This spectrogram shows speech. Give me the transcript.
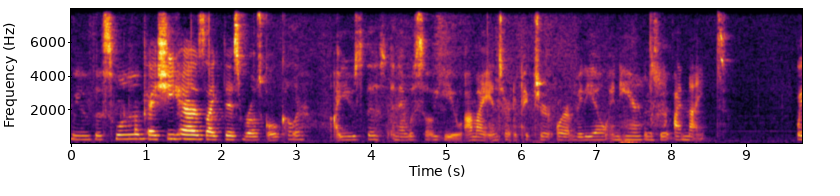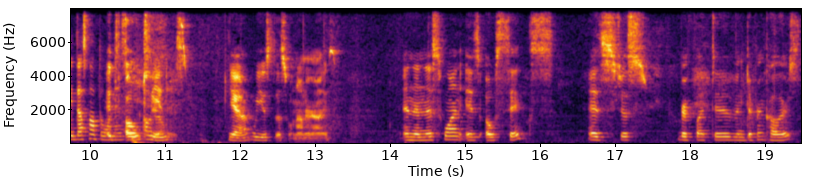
We have this one. Okay, she has like this rose gold color. I used this and it was so cute. I might insert a picture or a video in here. Let me see it. I might. Wait, that's not the one. It's is it? Oh, yeah, it. Yeah, we used this one on her eyes. And then this one is 06. It's just reflective in different colors.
